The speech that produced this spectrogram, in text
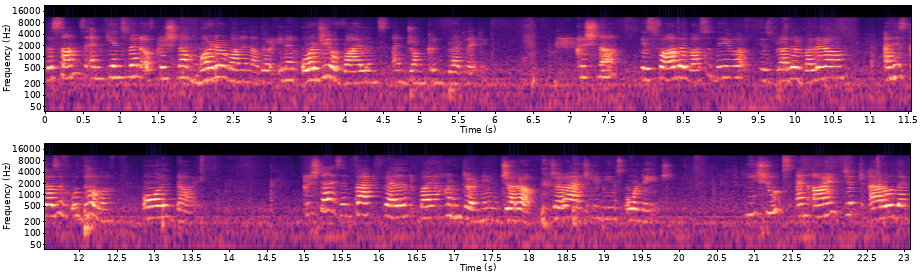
The sons and kinsmen of Krishna murder one another in an orgy of violence and drunken bloodletting. Krishna, his father Vasudeva, his brother Balaram, and his cousin Uddhava all die. Krishna is in fact felled by a hunter named Jara. Jara actually means old age. He shoots an iron-tipped arrow that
